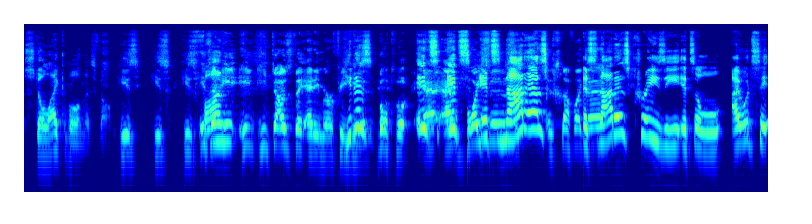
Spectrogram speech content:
still likable in this film. He's he's he's He's a- fun. he, he he does the Eddie Murphy. He does- multiple. it's a- a- it's it's not as stuff like it's that. not as crazy. It's a I would say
